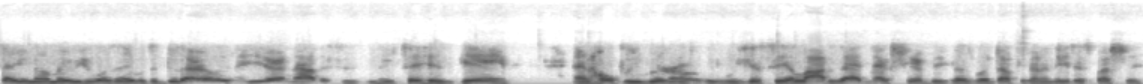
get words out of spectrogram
that you know maybe he wasn't able to do that earlier in the year. Now this is new to his game, and hopefully we're gonna we can see a lot of that next year because we're definitely gonna need, it, especially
